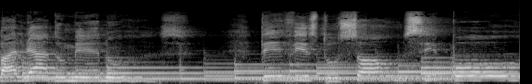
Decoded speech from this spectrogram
trabalhado menos, ter visto o sol se pôr.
